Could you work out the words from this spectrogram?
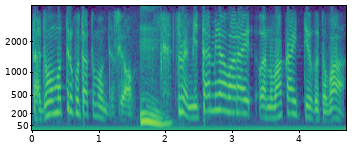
誰でも思ってることだと思うんですよ。うんつまり見た目が笑いあの若いっていうことは、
